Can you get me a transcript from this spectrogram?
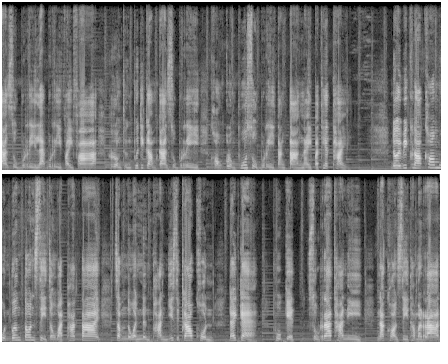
การสูบบุหรี่และบุหรี่ไฟฟ้า รวมถึงพฤติกรรมการสูบบุหรี่ของกลุ่มผู้สูบบุหรี่ต่างๆ ในประเทศไทย โดยวิเคราะห์ข้อมูลเบื้องต้น 4 จังหวัดภาคใต้จำนวน 1,029 คน ได้แก่ ภูเก็ต สุราษฎร์ธานี นครศรีธรรมราช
